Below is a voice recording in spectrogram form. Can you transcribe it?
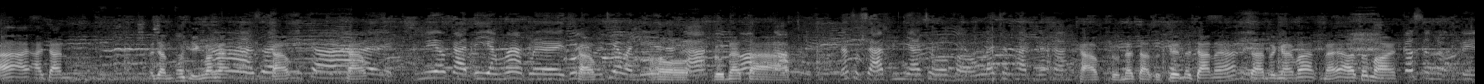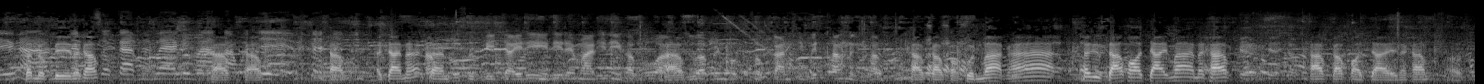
อ่าอาจารย์อาจารย์ผู้หญิงว่าไงค่ะสควัรัสดีค่ะครับมีโอกาสดีอย่างมากเลยที่ครัได้บมาเที่ยววันนี้โอ้โหนะคะดูหน้าตา พร้อมกับนักศึกษาปริญญาโทของราชพัฒนะคะ ครับดูหน้าตาสดชื่นอาจารย์นะฮะอาจารย์เป็นไงบ้างไหนเอาสักหน่อย ก็สนุกดีค่ะสนุกดีนะครับเป็นประสบการณ์ครั้งแรกที่มาครับต่างคปรับระเทศครับอาจารย์นะอาจารย์รู้สึกดีใจที่ที่ได้มาที่นี่ครับเพราะว่าครับถือว่าเป็นประสบการณ์ชีวิตครั้งหนึ่งครับครับครับขอบคุณมากฮะนักศึกษาพอใจมากนะครับ ครับครับพอใจนะครับโอเค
